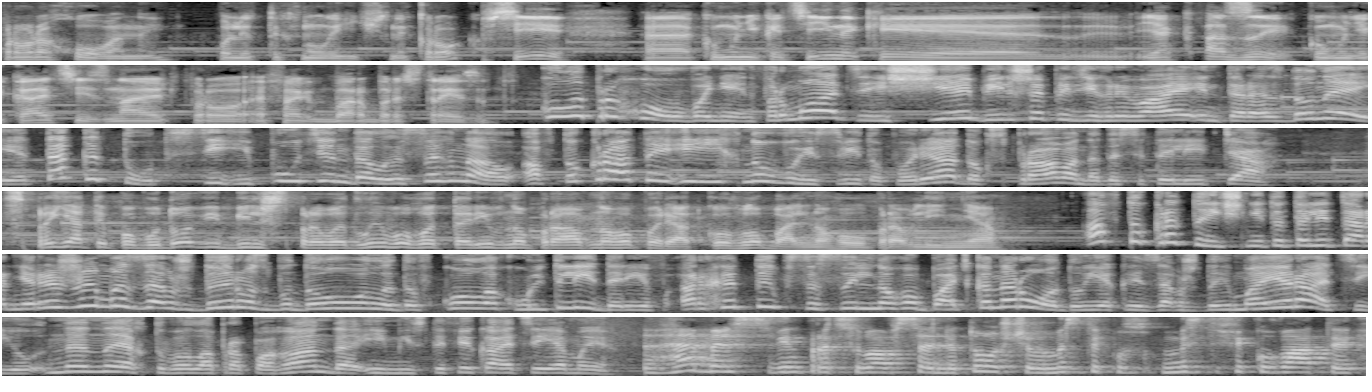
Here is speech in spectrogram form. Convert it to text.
прорахований політтехнологічний крок. Всі е, комунікаційники, е, як ази комунікації, знають про ефект Барбари Стрейзенд. Коли приховування інформації ще більше підігріває інтерес до неї, так і тут Сі і Путін дали сигнал. Автократи і їх новий світопорядок справа на десятиліття. сприяти побудові більш справедливого та рівноправного порядку глобального управління. Автократичні тоталітарні режими завжди розбудовували довкола культ лідерів, архетип всесильного батька народу, який завжди має рацію, не нехтувала пропаганда і містифікаціями. Геббельс він працював все для того, щоб містифікувати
